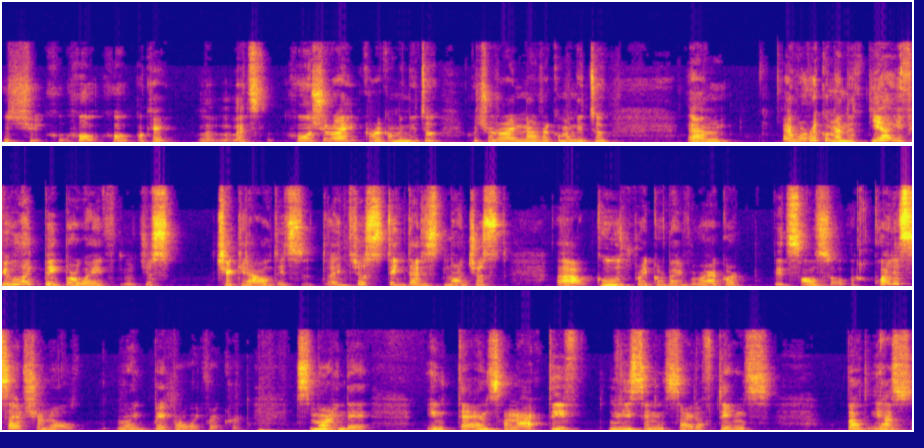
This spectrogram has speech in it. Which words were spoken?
Who should who who, who okay? Let's who should I recommend it to? Who should I not recommend it to? And I would recommend it. Yeah, if you like vaporwave, just check it out. It's I just think that it's not just a good record by record. It's also quite exceptional vaporwave record. It's more in the intense and active listening side of things, but it has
